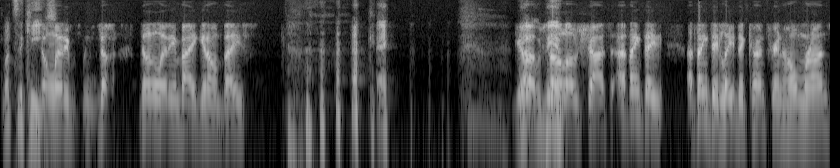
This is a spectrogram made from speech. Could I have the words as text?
What's the key? Don't let him. Don't, don't let anybody get on base. okay. Give that up solo a... shots. I think they. I think they lead the country in home runs.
